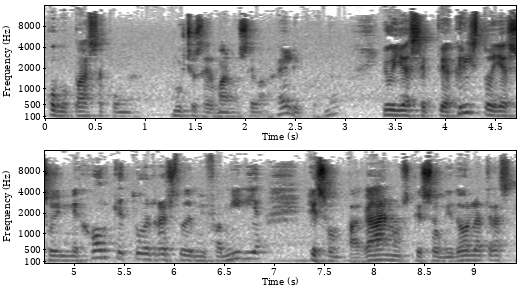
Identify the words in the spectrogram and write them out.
como pasa con muchos hermanos evangélicos, ¿no? Yo ya acepté a Cristo, ya soy mejor que todo el resto de mi familia, que son paganos, que son idólatras.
